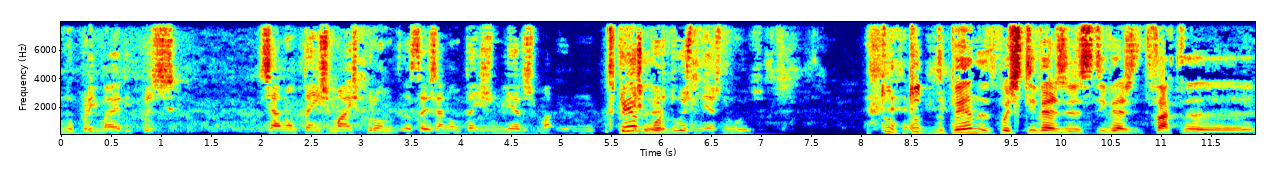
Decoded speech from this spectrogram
no primeiro e depois já não tens mais por onde, ou seja, já não tens mulheres, tinhas que pôr duas mulheres nuas. Tudo, tudo depende, depois se tiveres, se tiveres de facto, uh,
